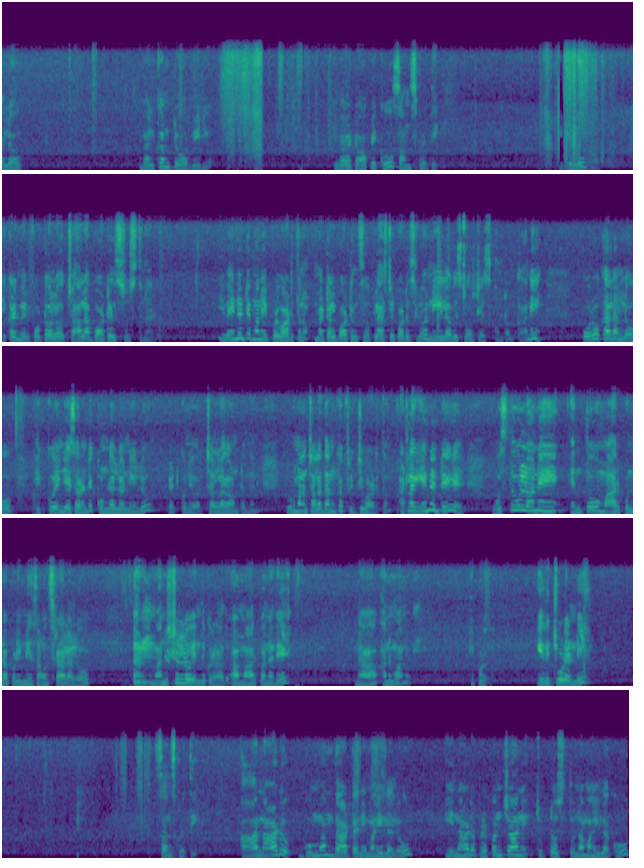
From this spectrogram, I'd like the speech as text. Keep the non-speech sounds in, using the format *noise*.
Hello. Welcome to our video ఇవాళ topic సంస్కృతి. ఇప్పుడు ఇక్కడ మీరు ఫోటోలో చాలా బాటిల్స్ చూస్తున్నారు. ఇవేంటంటే మనం ఇప్పుడు వాడుతున్నాం. మెటల్ బాటిల్స్ ప్లాస్టిక్ బాటిల్స్లో నీళ్ళు అవి స్టోర్ చేసుకుంటాం. కానీ పూర్వకాలంలో ఎక్కువ ఏం చేసేవారంటే కుండల్లో నీళ్ళు పెట్టుకునేవారు చల్లగా ఉంటుందని. ఇప్పుడు మనం చల్లదనంగా ఫ్రిడ్జ్ వాడతాం. అట్లా ఏంటంటే వస్తువుల్లోనే ఎంతో మార్పు ఉన్నప్పుడు ఇన్ని సంవత్సరాలలో *clears throat* మనుషుల్లో ఎందుకు రాదు? ఆ మార్పు అన్నదే నా అనుమానం. ఇప్పుడు ఇది చూడండి. సంస్కృతి. ఆనాడు గుమ్మం దాటని మహిళలు ఈనాడు ప్రపంచాన్ని చుట్టొస్తున్న మహిళకు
